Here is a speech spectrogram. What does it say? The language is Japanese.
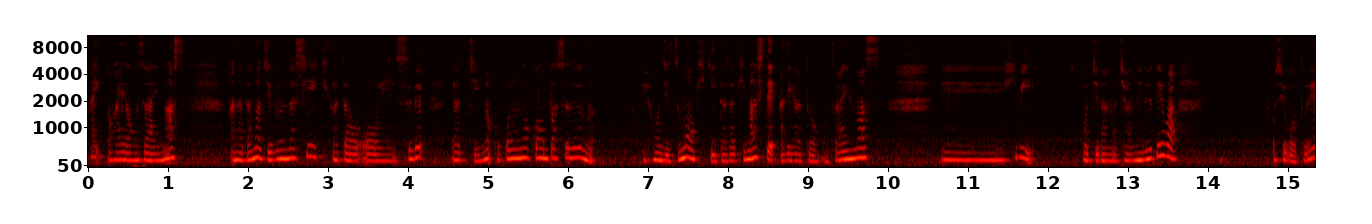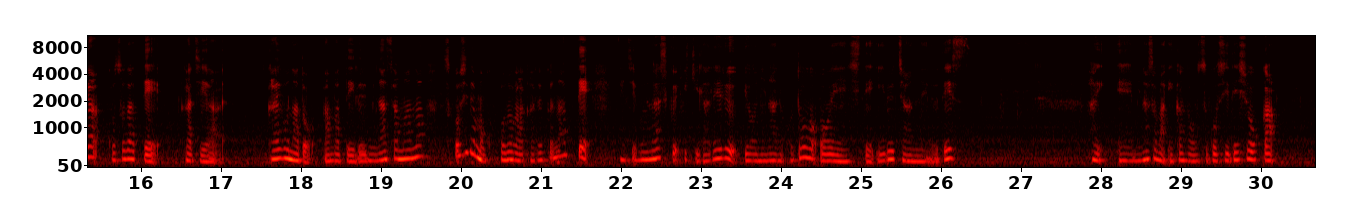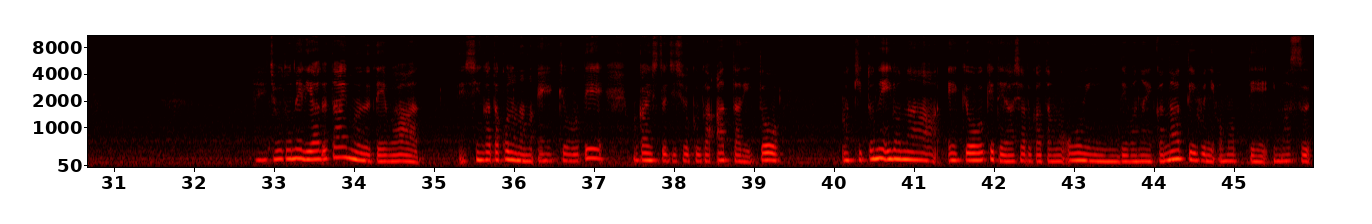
はい、おはようございます。あなたの自分らしい生き方を応援するヤッチーの心のコンパスルーム。え本日もお聞きいただきましてありがとうございます。えー日々こちらのチャンネルではお仕事や子育て、家事や介護など頑張っている皆様の少しでも心が明るくなって自分らしく生きられるようになることを応援しているチャンネルです。はい、えー皆様いかがお過ごしでしょうか、えーちょうどねリアルタイムでは新型コロナの影響で外出自粛があったりと、まあ、きっとねいろんな影響を受けていらっしゃる方も多いんではないかなっていうふうに思っています。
